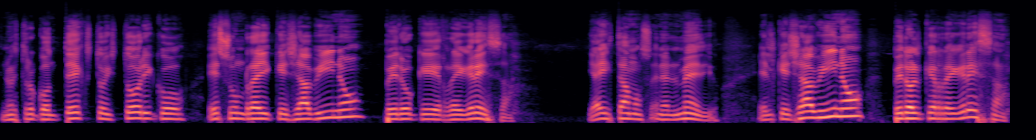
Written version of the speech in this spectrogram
nuestro contexto histórico es un rey que ya vino, pero que regresa. Y ahí estamos en el medio. El que ya vino, pero el que regresa.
